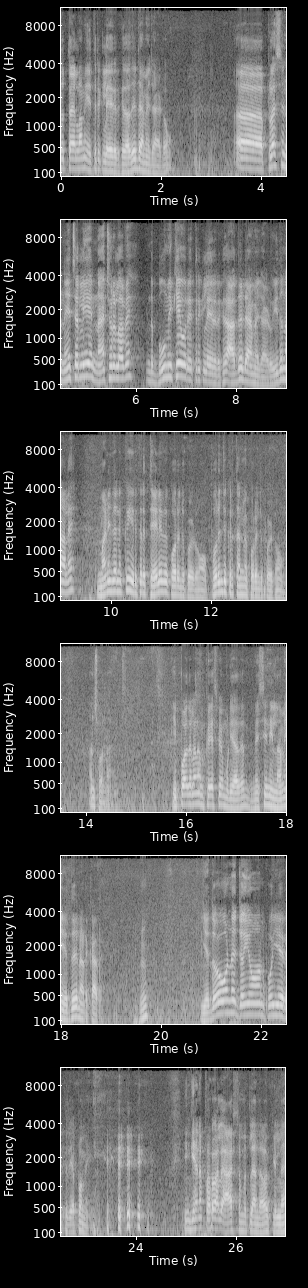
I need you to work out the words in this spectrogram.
சுத்தம் எல்லாமே எத்திரிக் லேயர் இருக்குது. அது டேமேஜ் ஆகிடும் ப்ளஸ் நேச்சர்லேயே நேச்சுரலாகவே இந்த பூமிக்கே ஒரு எத்திரிக் லேயர் இருக்குது. அது டேமேஜ் ஆகிடும் இதனால மனிதனுக்கு இருக்கிற தெளிவு குறைஞ்சு போயிடும். புரிஞ்சுக்கிற தன்மை குறைஞ்சு போயிடும். சொன்னாங்க. இப்போ அதெல்லாம் நம்ம பேசவே முடியாது. மெஷின் இல்லாமல் எது நடக்காது. ம்? ஏதோ ஒன்று ஜெயம்னு போயே இருக்குது எப்பவுமே. இங்கே என்ன பரவாயில்ல ஆசிரமத்தில் அந்த அளவுக்கு இல்லை.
